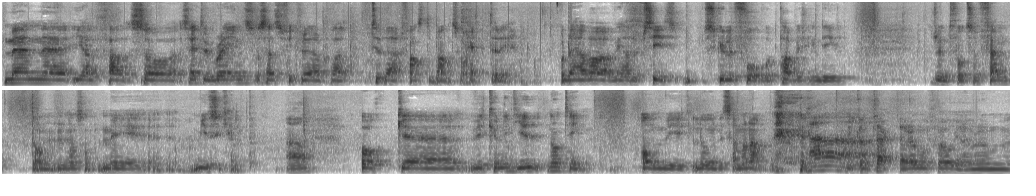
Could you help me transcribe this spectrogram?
Men eh, i alla fall så, så hette det Rains och sen så fick vi reda på att tyvärr fanns det band som hette det. Och det här var, vi hade precis, skulle få vår publishing deal runt 2015 något sånt, med eh, Music Help. Ja. Och eh, vi kunde inte ge ut någonting om vi låg under samma namn. Ah. Vi kontaktade dem och frågade men de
